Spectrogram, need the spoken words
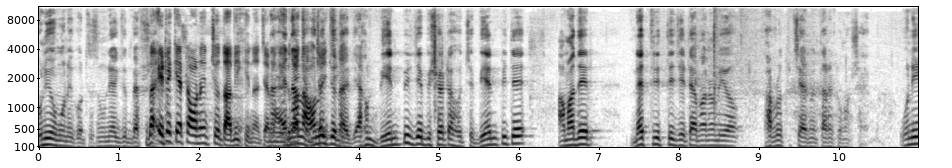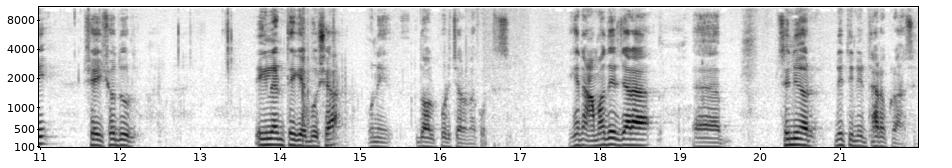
উনিও মনে করতেছেন উনি একজন ব্যবসায়ী। এটা কি একটা অন্যায্য দাবি কিনা না না নির্বাচন না এখন বিএনপির যে বিষয়টা হচ্ছে বিএনপিতে আমাদের নেতৃত্বে যেটা মাননীয় ভারপ্রাপ্ত চেয়ারম্যান তারেক রহমান সাহেব উনি সেই সুদূর ইংল্যান্ড থেকে বসা উনি দল পরিচালনা করতেছেন। এখানে আমাদের যারা সিনিয়র নীতি নির্ধারকরা আছেন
